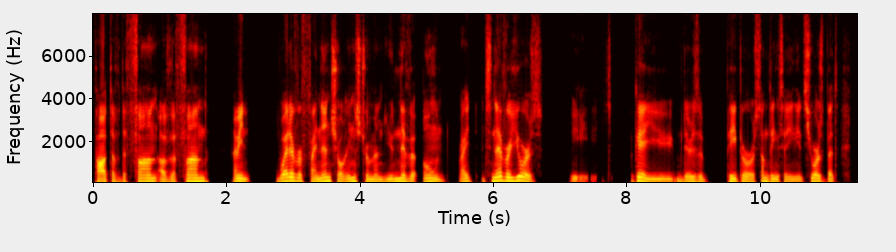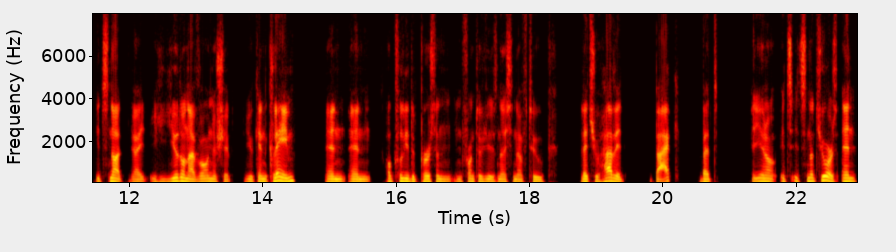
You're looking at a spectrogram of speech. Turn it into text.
part of the fund of the fund, I mean, whatever financial instrument you never own, right? It's never yours. It's, okay, you, there's a paper or something saying it's yours, but it's not, right? You don't have ownership. You can claim, and and hopefully the person in front of you is nice enough to let you have it back, but you know it's it's not yours. And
